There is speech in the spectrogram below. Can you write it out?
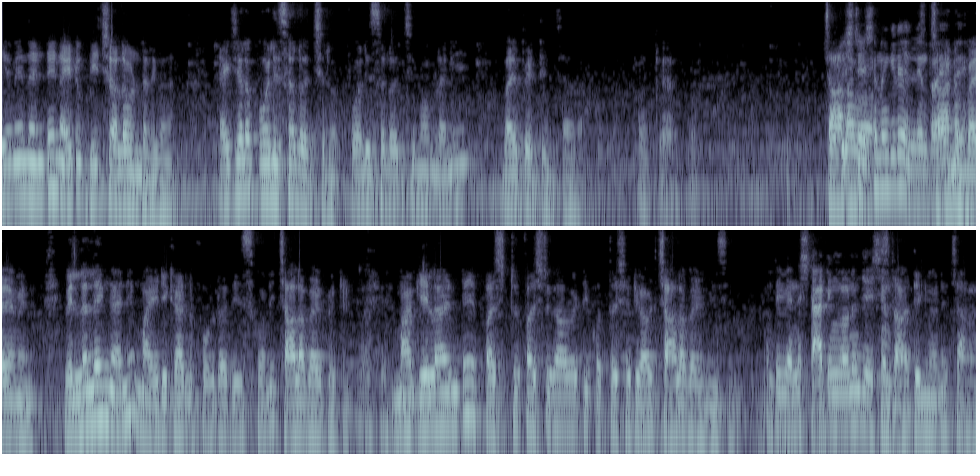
ఏమైందంటే నైట్ బీచ్ అలా ఉండదు కదా. యాక్చువల్గా పోలీసు వాళ్ళు వచ్చారు పోలీసు వాళ్ళు వచ్చి మమ్మల్ని భయపెట్టించారు. ఓకే చాలా స్టేషన్ చాలా? భయమైంది. వెళ్ళలేం కానీ మా ఐడి కార్డు ఫోటో తీసుకొని చాలా భయపెట్టాడు. మాకు ఎలా అంటే ఫస్ట్ ఫస్ట్ కాబట్టి కొత్త షర్ట్ కాబట్టి చాలా భయం వేసింది. అంటే ఇవన్నీ స్టార్టింగ్లోనే చేసిండ్రా? స్టార్టింగ్లోనే చాలా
